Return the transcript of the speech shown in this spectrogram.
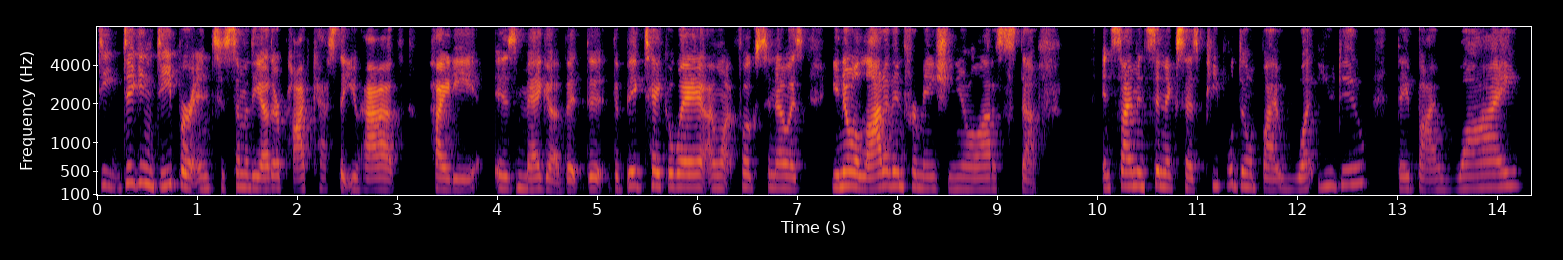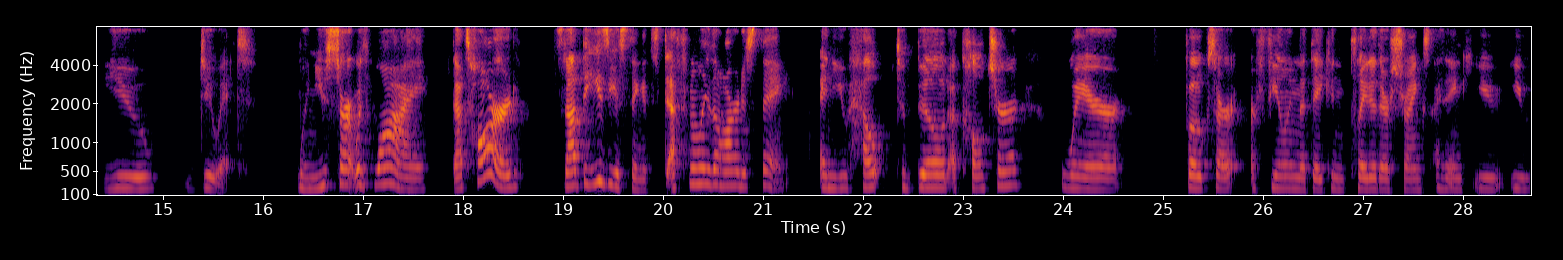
d- digging deeper into some of the other podcasts that you have, Heidi, is mega. But the the big takeaway I want folks to know is you know a lot of information, you know a lot of stuff. And Simon Sinek says people don't buy what you do, they buy why you do it. When you start with why, that's hard. It's not the easiest thing, it's definitely the hardest thing. And you help to build a culture where folks are, are feeling that they can play to their strengths. I think you you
